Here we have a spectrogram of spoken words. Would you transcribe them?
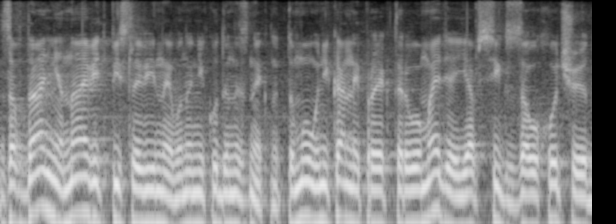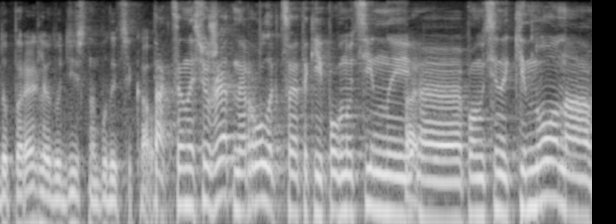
завдання навіть після війни вони нікуди не зникнуть. Тому унікальний проєкт ТРО Медіа. Я всіх заохочую до перегляду. Дійсно буде цікаво. Так, це не сюжет, не ролик, це такий повноцінний, Так. е, повноцінне кіно на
